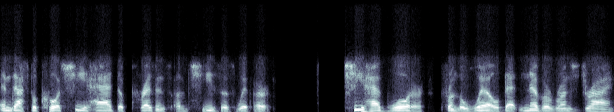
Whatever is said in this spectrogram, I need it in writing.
And that's because she had the presence of Jesus with her. She had water from the well that never runs dry.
